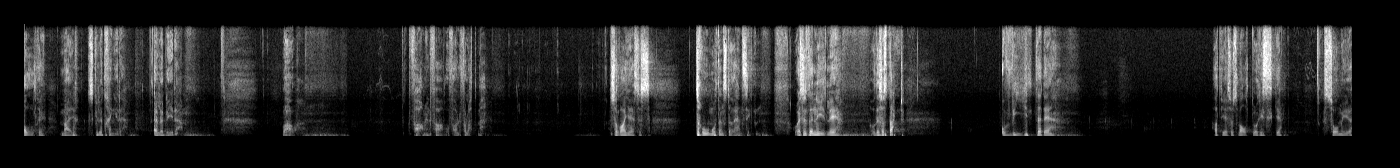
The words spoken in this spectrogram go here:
aldri mer skulle trenge det eller bli det. Wow. Far min far, hvorfor har du forlatt meg? Så var Jesus tro mot den større hensikten. Og jeg syns det er nydelig, og det er så sterkt, å vite det. At Jesus valgte å riske så mye.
